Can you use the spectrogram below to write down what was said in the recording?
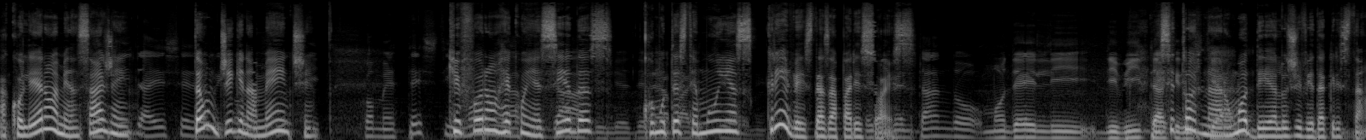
Acolheram a mensagem tão dignamente que foram reconhecidas como testemunhas críveis das aparições e se tornaram modelos de vida cristã.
